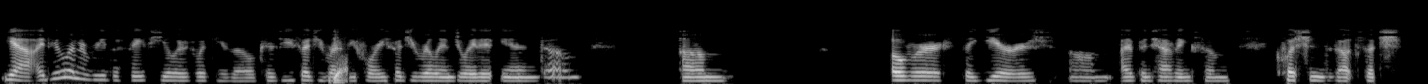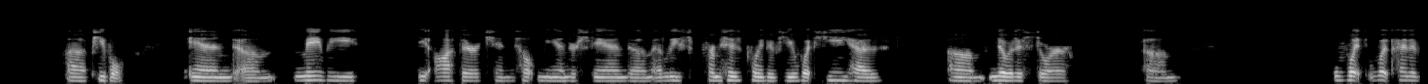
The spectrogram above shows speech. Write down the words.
Yeah, I do want to read the Faith Healers with you though, because you said you read Yeah. it before. You said you really enjoyed it, and um, um, over the years, um, I've been having some questions about such uh, people, and um, maybe the author can help me understand, um, at least from his point of view, what he has um, noticed or um, what what kind of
